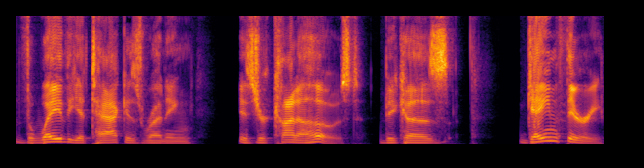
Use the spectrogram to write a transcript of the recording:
the way the attack is running is you're kind of hosed because game theory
